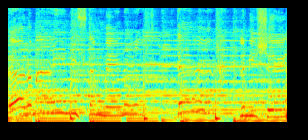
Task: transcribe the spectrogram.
ועל המים מסתמנת דרך למי שעדיין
